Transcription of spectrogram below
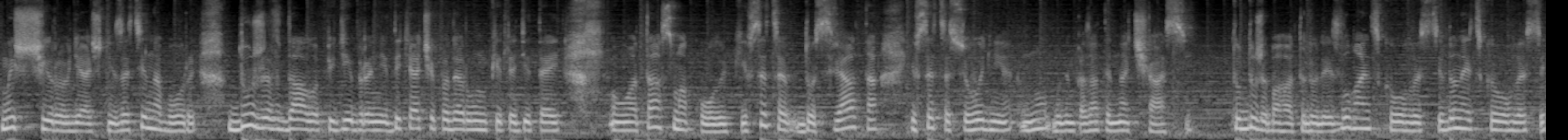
Ми щиро вдячні за ці набори. Дуже вдало підібрані дитячі подарунки для дітей о, та смаколики. Все це до свята, і все це сьогодні, ну будемо казати, на часі. Тут дуже багато людей з Луганської області, Донецької області.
